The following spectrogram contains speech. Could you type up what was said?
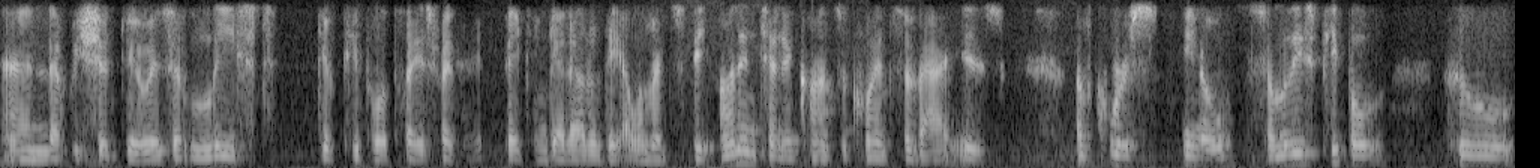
and that we should do, is at least give people a place where they can get out of the elements. The unintended consequence of that is, of course, you know, some of these people who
